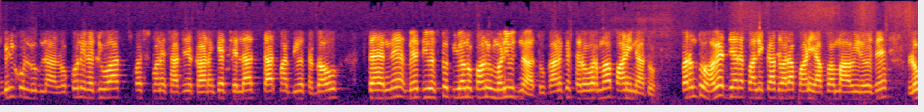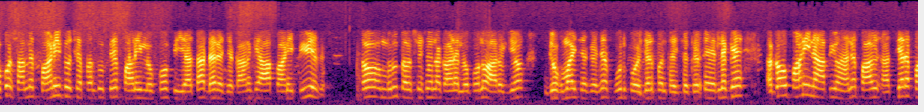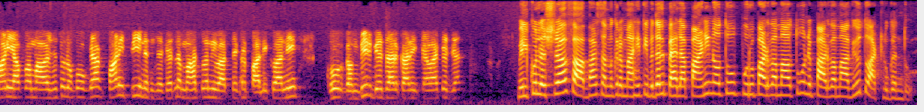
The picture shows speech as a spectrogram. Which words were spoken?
બિલકુલ લોકોની રજૂઆત સ્પષ્ટપણે સાચી છે, કારણ કે છેલ્લા ચાર પાંચ દિવસ અગાઉ શહેરને બે દિવસ તો પીવાનું પાણી મળ્યું જ ન હતું, કારણ કે સરોવરમાં પાણી ન હતું. પરંતુ હવે જ્યારે પાલિકા દ્વારા પાણી આપવામાં આવી રહ્યું છે, લોકો સામે પાણી તો છે, પરંતુ તે પાણી લોકો પીયાતા ડરે છે, કારણ કે આ પાણી પીવે તો મૃત અવશેષોના કારણે લોકોનું આરોગ્ય જોખમાઈ શકે છે ફૂડ પોઈઝન પણ થઈ શકે છે. એટલે કે અગાઉ પાણી ના આપ્યું અને અત્યારે પાણી આપવામાં આવે છે, તો લોકો ક્યાંક પાણી પી નથી શકે. એટલે મહત્વની વાત છે કે પાલિકાની ખૂબ ગંભીર બેદરકારી કહેવાય કે જ્યારે બિલકુલ, અશરફ, આભાર સમગ્ર માહિતી બદલ. પહેલા પાણી નહોતું પૂરું પાડવામાં આવતું અને પાડવામાં આવ્યું તો આટલું ગંદુ.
